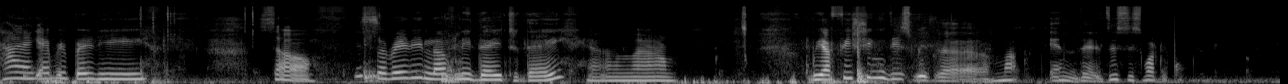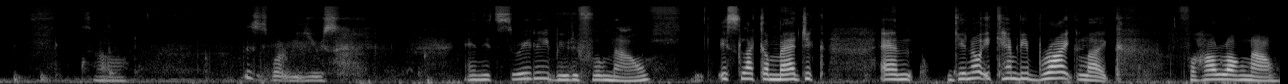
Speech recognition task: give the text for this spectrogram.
Hi everybody. So it's a really lovely day today and um, we are fishing this with the mud and the, this is what we, so this is what we use and it's really beautiful now it's like a magic and you know it can be bright like for how long now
